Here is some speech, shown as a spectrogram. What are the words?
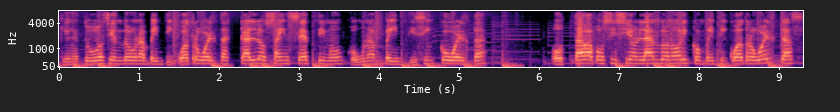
quien estuvo haciendo unas 24 vueltas. Carlos Sainz séptimo con unas 25 vueltas. Octava posición Lando Norris con 24 vueltas.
